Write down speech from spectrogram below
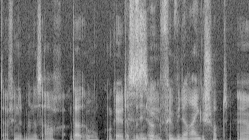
Da findet man das auch. Da, oh, okay, das, Das, ist in irgendeinen Film wieder reingeshoppt. die, ja.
